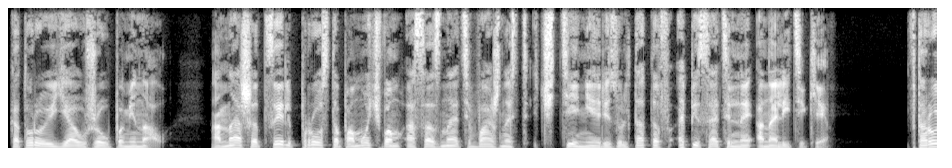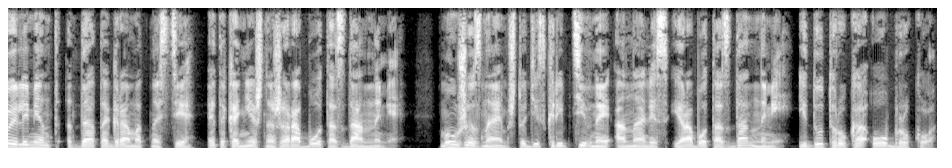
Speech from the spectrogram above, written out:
которую я уже упоминал. А наша цель просто помочь вам осознать важность чтения результатов описательной аналитики. Второй элемент дата-грамотности – это, конечно же, работа с данными. Мы уже знаем, что дескриптивный анализ и работа с данными идут рука об руку,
